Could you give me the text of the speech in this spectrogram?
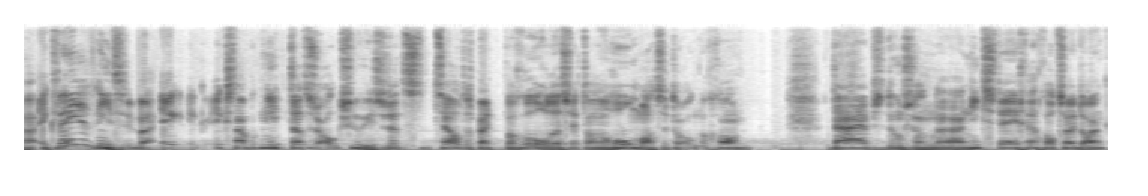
Uh, ik weet het niet. Maar ik, ik, ik snap ook niet, dat is ook zoiets. Dat is hetzelfde als bij het Parool. Daar zit dan een Holman, zit er ook nog gewoon Daar hebben ze, doen ze dan eh, niets tegen, godzijdank.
